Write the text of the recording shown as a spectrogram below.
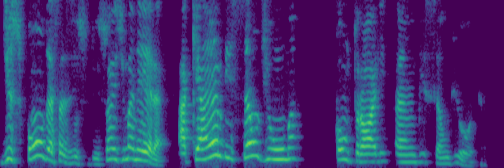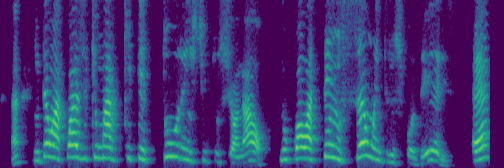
dispondo essas instituições de maneira a que a ambição de uma controle a ambição de outra. Né? Então, há quase que uma arquitetura institucional no qual a tensão entre os poderes é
